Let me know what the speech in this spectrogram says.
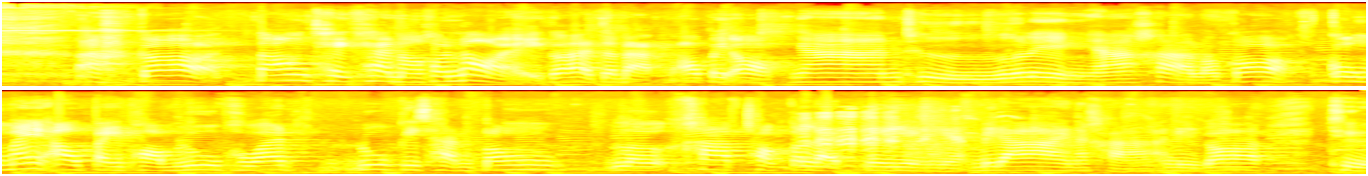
ำอะก็ต้องเทคแคร์น้องเขาหน่อย ก็อาจจะแบบเอาไปออกงานถืออะไรอย่างเงี้ยค่ะ แล้วก็คงไม่เอาไปพร้อมลูก เพราะว่าลูกดิฉันต้องเลอะคาบช็อกโกแลตอะไรอย่างเงี้ยไม่ได้นะคะ อันนี้ก็ถือ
